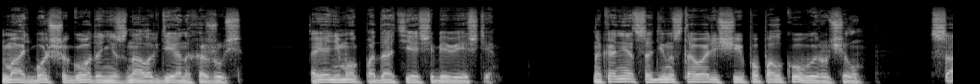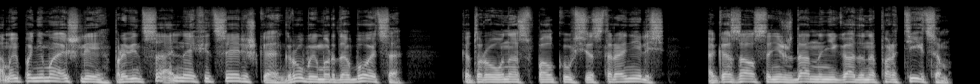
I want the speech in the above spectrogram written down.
Мать больше года не знала, где я нахожусь, а я не мог подать ей себе вести. Наконец, один из товарищей по полку выручил. Самый, понимаешь ли, провинциальный офицеришка, грубый мордобойца — которого у нас в полку все сторонились, оказался нежданно-негаданно партийцем,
